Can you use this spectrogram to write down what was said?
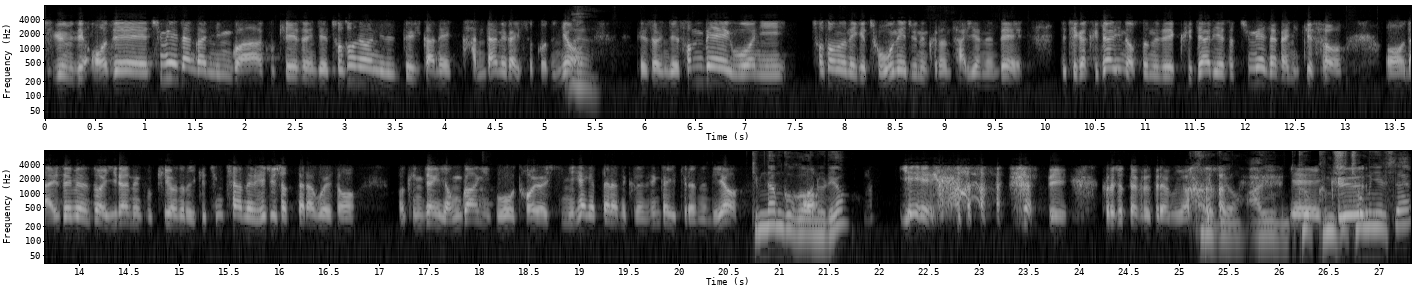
지금 이제 어제 추미애 장관님과 국회에서 이제 초선 의원들 간의 간담회가 있었거든요. 네. 그래서 이제 선배 의원이 초선 의원에게 조언해주는 그런 자리였는데 제가 그 자리는 없었는데 그 자리에서 추미애 장관님께서 어, 날 새면서 일하는 국회의원으로 이렇게 칭찬을 해주셨다라고 해서 어, 굉장히 영광이고 더 열심히 해야겠다라는 그런 생각이 들었는데요. 김남국 의원을요? 어, 예. 네, 그러셨다 그러더라고요. 그러게요. 아유, 예, 그 금시초문일세?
